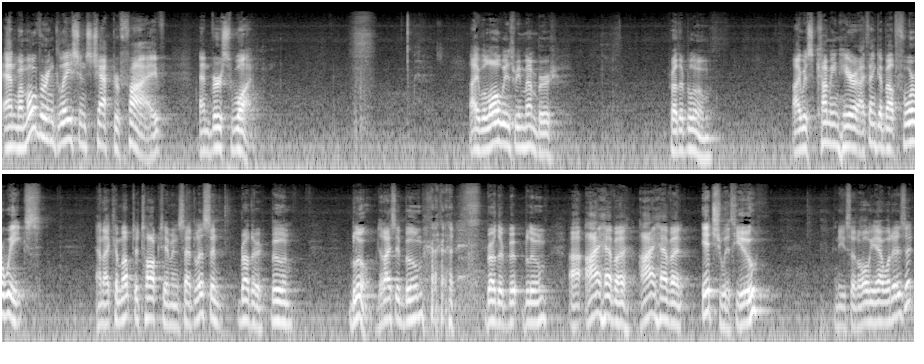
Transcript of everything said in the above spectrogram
And I'm over in Galatians chapter 5 and verse 1. I will always remember Brother Bloom. I was coming here, I think, about four weeks, and I come up to talk to him and said, Listen, Brother Boone, Bloom, did I say Boom? Brother B- Bloom, uh, I, have a, I have an itch with you. And he said, Oh, yeah, what is it?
